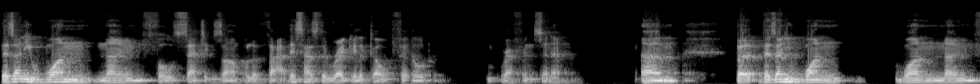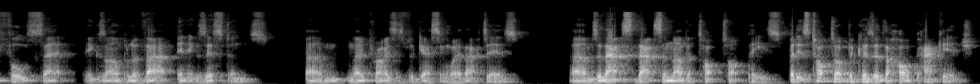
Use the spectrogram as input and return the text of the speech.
there's only one known full set example of that. This has the regular gold filled reference in it, um, but there's only one one known full set example of that in existence. Um, no prizes for guessing where that is. Um, so that's that's another top top piece, but it's top top because of the whole package.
